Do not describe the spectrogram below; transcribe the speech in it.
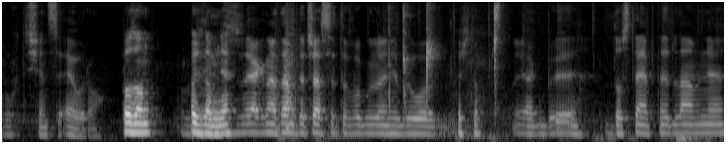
2000 euro. Pozon, Chodź do Więc Jak na tamte czasy to w ogóle nie było chodź tu. jakby dostępne dla mnie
